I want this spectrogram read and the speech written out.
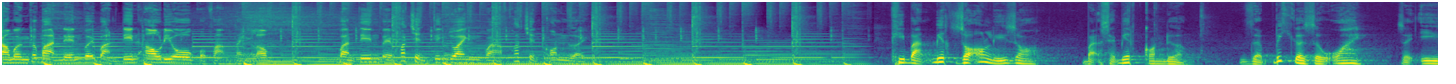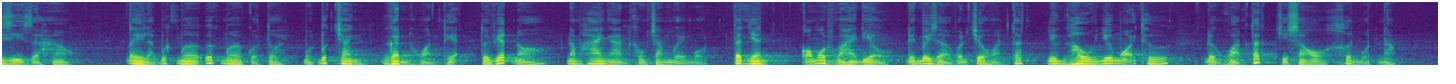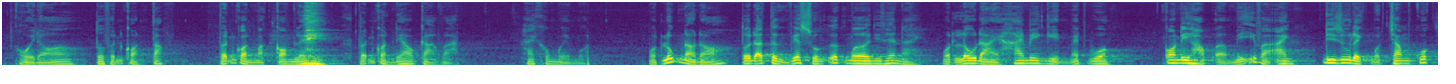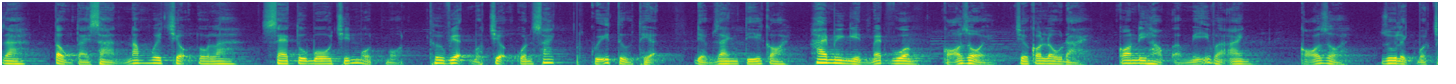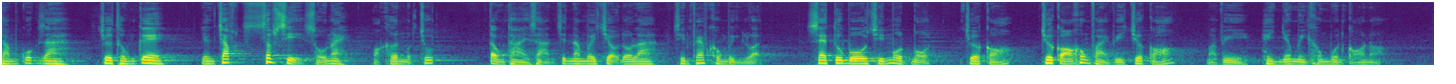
Chào mừng các bạn đến với bản tin audio của Phạm Thành Long. Bản tin về phát triển kinh doanh và phát triển con người. Khi bạn biết rõ lý do, bạn sẽ biết con đường. The bigger the why, the easy the how. Đây là bức mơ ước mơ của tôi, một bức tranh gần hoàn thiện. Tôi viết nó năm 2011. Tất nhiên, có một vài điều đến bây giờ vẫn chưa hoàn tất, nhưng hầu như mọi thứ được hoàn tất chỉ sau hơn một năm. Hồi đó tôi vẫn còn tóc, vẫn còn mặc com lê, vẫn còn đeo cà vạt. 2011. Một lúc nào đó tôi đã từng viết xuống ước mơ như thế này. Một lâu đài 20.000 mét vuông. Con đi học ở Mỹ và Anh, đi du lịch 100 quốc gia, tổng tài sản 50 triệu đô la, xe turbo 911, thư viện 1 triệu cuốn sách, quỹ từ thiện, điểm danh tí coi. 20.000 mét vuông, có rồi, chưa có lâu đài. Con đi học ở Mỹ và Anh, có rồi. Du lịch 100 quốc gia, chưa thống kê, nhưng chắc sấp xỉ số này hoặc hơn một chút. Tổng tài sản trên 50 triệu đô la, xin phép không bình luận. Xe turbo 911 chưa có. Chưa có không phải vì chưa có, mà vì hình như mình không muốn có nó.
